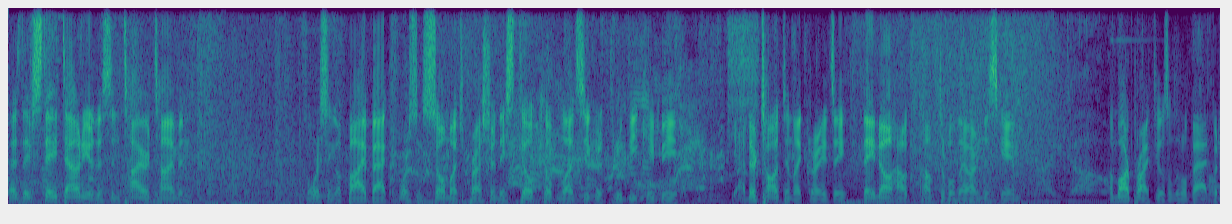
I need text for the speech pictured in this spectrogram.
as they've stayed down here this entire time and forcing a buyback, forcing so much pressure, and they still kill Bloodseeker through BKB. Yeah, they're taunting like crazy. They know how comfortable they are in this game. Amar probably feels a little bad, but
